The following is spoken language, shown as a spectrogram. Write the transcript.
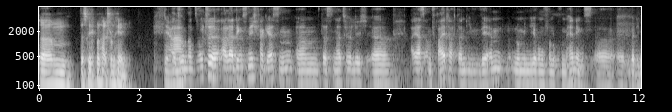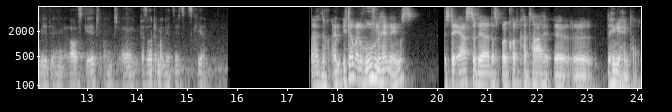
Ähm, das kriegt man halt schon hin. Ja. Also man sollte allerdings nicht vergessen, ähm, dass natürlich äh, erst am Freitag dann die WM-Nominierung von Rufen Hennings äh, äh, über die Medien rausgeht und äh, da sollte man jetzt nichts riskieren. Also ein, ich glaube, ein Ruven Hennings ist der Erste, der das Boykott Katar äh, äh, dahin gehängt hat.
